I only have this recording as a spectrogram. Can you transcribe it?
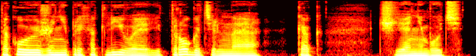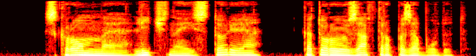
такое же неприхотливое и трогательное, как чья-нибудь скромная личная история, которую завтра позабудут.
